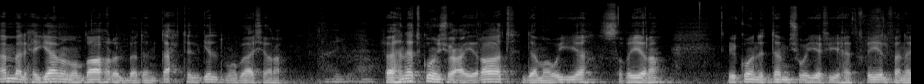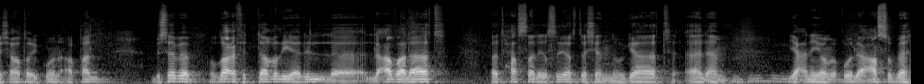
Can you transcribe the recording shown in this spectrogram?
أما الحجامة من ظاهر البدن تحت الجلد مباشرة. أيوه. فهنا تكون شعيرات دموية صغيرة. يكون الدم شوية فيها ثقيل فنشاطه يكون أقل. بسبب ضعف التغذية للعضلات فتحصل يصير تشنجات ألم مهم. يعني يوم يقول عصبة.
